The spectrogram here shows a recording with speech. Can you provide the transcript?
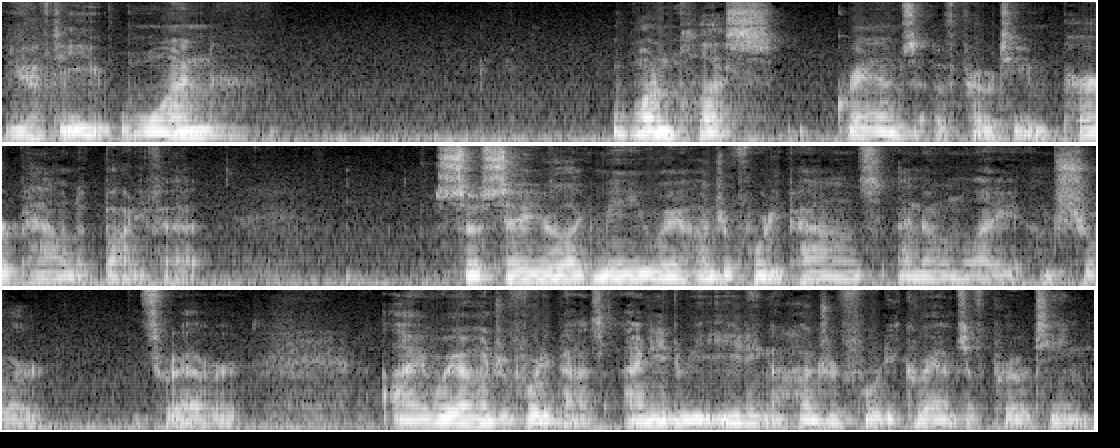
You have to eat one one plus grams of protein per pound of body fat. So say you're like me, you weigh 140 pounds. I know I'm light, I'm short, it's whatever. I weigh 140 pounds. I need to be eating 140 grams of protein,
